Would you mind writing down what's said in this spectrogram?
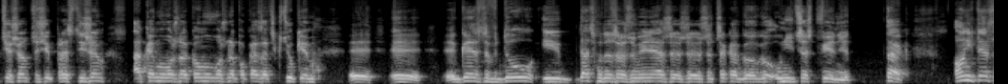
cieszący się prestiżem, a komu można, komu można pokazać kciukiem y, y, gest w dół i dać mu do zrozumienia, że, że, że czeka go, go unicestwienie. Tak. Oni też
